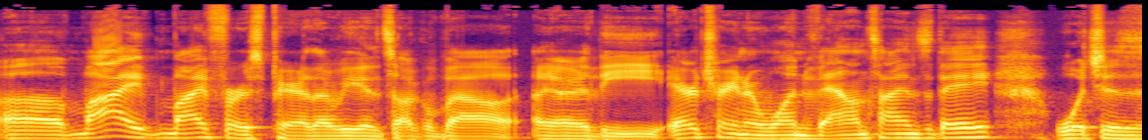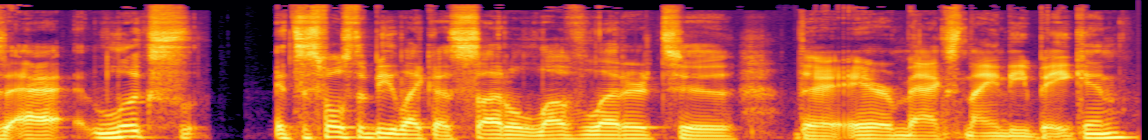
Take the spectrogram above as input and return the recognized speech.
uh, my my first pair that we're gonna talk about are the Air Trainer One Valentine's Day, which is at, looks it's supposed to be like a subtle love letter to the Air Max 90 Bacon.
